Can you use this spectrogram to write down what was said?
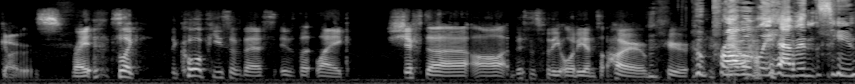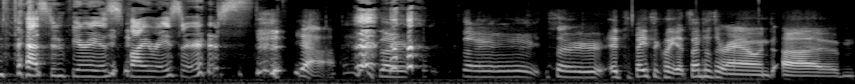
goes, right? So like the core piece of this is that like Shifter are this is for the audience at home who Who probably have- haven't seen Fast and Furious Spy Racers. yeah. So so so it's basically it centers around um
